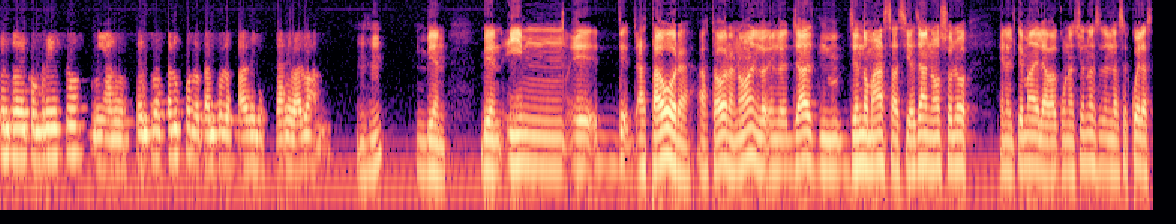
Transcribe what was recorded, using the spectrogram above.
centro de congresos ni a los centros de salud, por lo tanto los padres los están evaluando. Bien, bien. Y mm, eh, hasta ahora, hasta ahora, ¿no? ya yendo más hacia allá, no solo en el tema de la vacunación en las escuelas,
